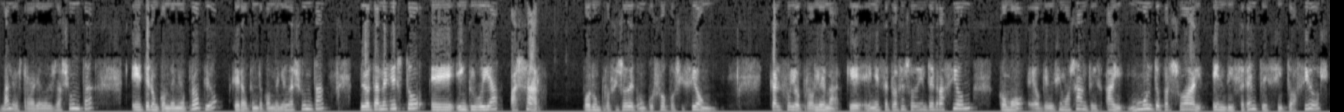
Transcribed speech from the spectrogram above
vale, os traballadores da Xunta, eh, ter un convenio propio, que era o quinto convenio da Xunta, pero tamén isto eh, incluía pasar por un proceso de concurso oposición cal foi o problema? Que en ese proceso de integración, como eh, o que dicimos antes, hai moito persoal en diferentes situacións,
